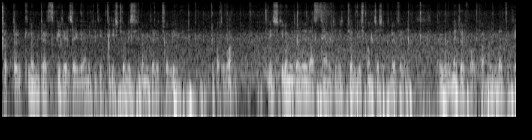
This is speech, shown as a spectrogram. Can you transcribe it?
সত্তর কিলোমিটার স্পিডের জায়গায় আমি যদি তিরিশ, চল্লিশ কিলোমিটারে চলি, অথবা তিরিশ কিলোমিটারের রাস্তায় আমি যদি চল্লিশ, পঞ্চাশে তুলে ফেলি, তো এগুলো মেজর ফল্ট কারণ এগুলো থেকে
